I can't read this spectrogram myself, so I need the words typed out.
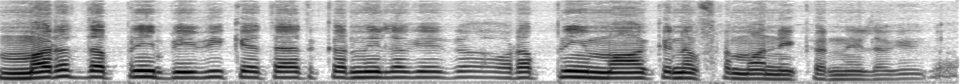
مرد اپنی بیوی کے تحت کرنے لگے گا اور اپنی ماں کے نفرمانی کرنے لگے گا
